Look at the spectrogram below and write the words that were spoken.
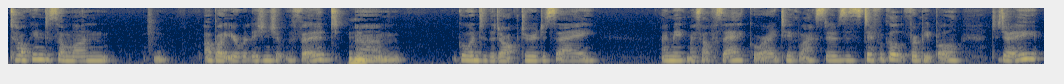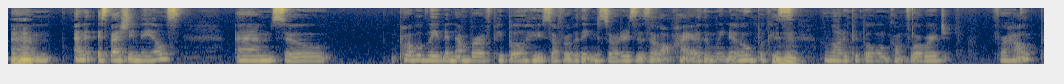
talking to someone about your relationship with food. Mhm. Um, going to the doctor to say, I make myself sick or I take laxatives. It's difficult for people to do, Mhm. um, and especially males. Um, so probably the number of people who suffer with eating disorders is a lot higher than we know because Mhm. a lot of people won't come forward for help.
